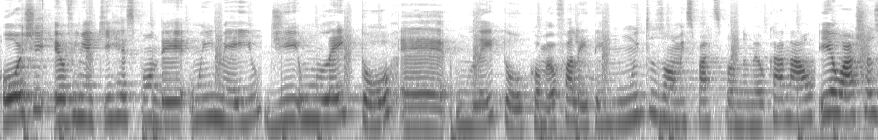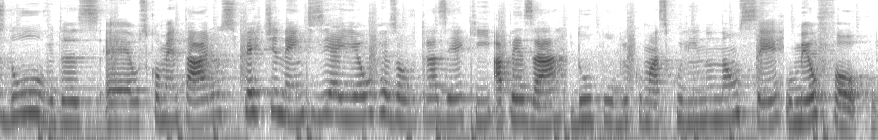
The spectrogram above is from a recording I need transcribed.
Hoje eu vim aqui responder um e-mail de um leitor, é um leitor, como eu falei, tem muitos homens participando do meu canal e eu acho as dúvidas, é, os comentários pertinentes e aí eu resolvo trazer aqui, apesar do público masculino não ser o meu foco.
